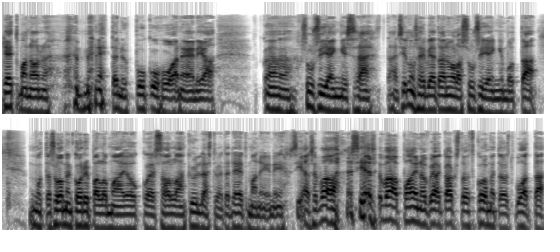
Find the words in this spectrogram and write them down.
Detman on menettänyt pukuhuoneen ja äh, susijengissä, tai silloin se ei vielä tainnut olla susijengi, mutta, mutta Suomen koripallomaajoukkueessa ollaan kyllästyneitä Detmaniin, niin siellä se vaan, siellä se vaan paino vielä 12-13 vuotta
